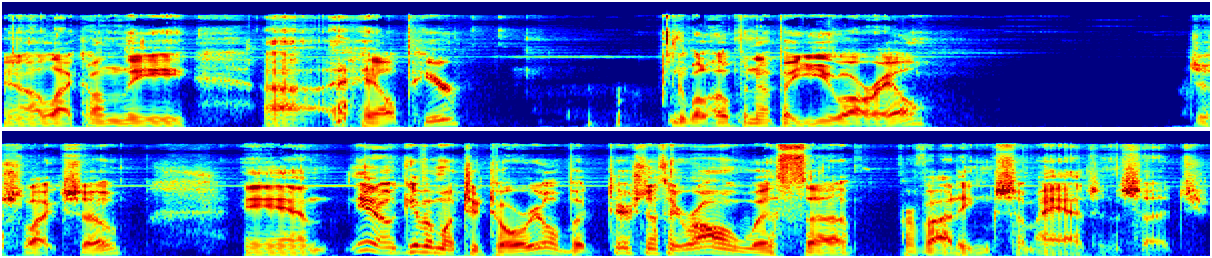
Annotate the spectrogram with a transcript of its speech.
You know, like on the uh, help here, it will open up a URL just like so. And, you know, give them a tutorial, but there's nothing wrong with uh, providing some ads and such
